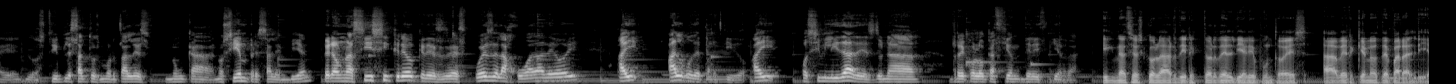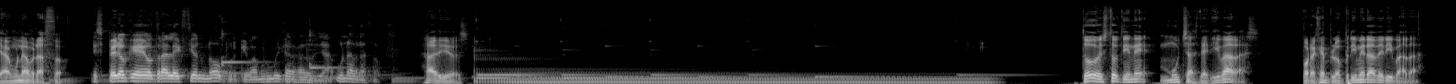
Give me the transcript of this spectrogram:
Eh, los triples saltos mortales nunca, no siempre salen bien. Pero aún así sí creo que desde después de la jugada de hoy hay algo de partido. Hay posibilidades de una recolocación de la izquierda. Ignacio Escolar, director del diario.es, a ver qué nos depara el día. Un abrazo. Espero que otra elección no, porque vamos muy cargados ya. Un abrazo. Adiós. Todo esto tiene muchas derivadas. Por ejemplo, primera derivada.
